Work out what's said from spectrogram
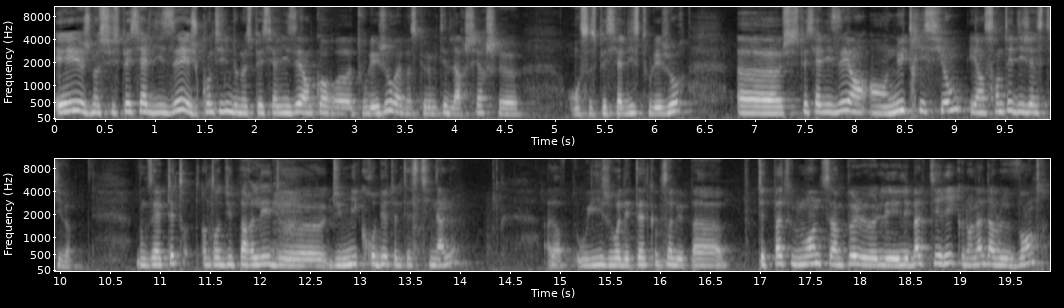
Et je me suis spécialisée, et je continue de me spécialiser encore tous les jours, hein, parce que le métier de la recherche, on se spécialise tous les jours. je suis spécialisée en, nutrition et en santé digestive. Donc vous avez peut-être entendu parler du microbiote intestinal. Alors oui, je vois des têtes comme ça, mais peut-être pas tout le monde. C'est un peu les, bactéries que l'on a dans le ventre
